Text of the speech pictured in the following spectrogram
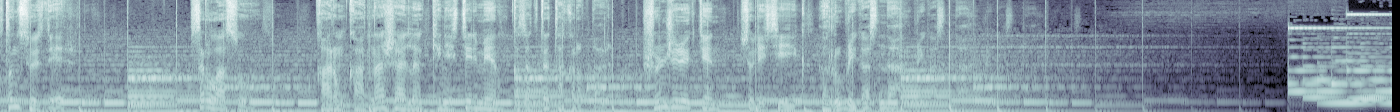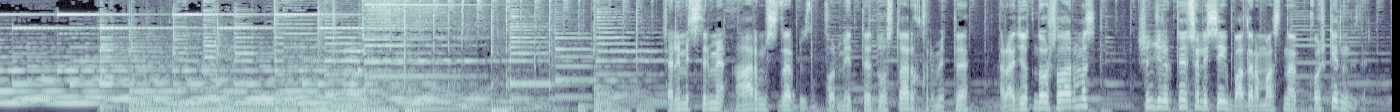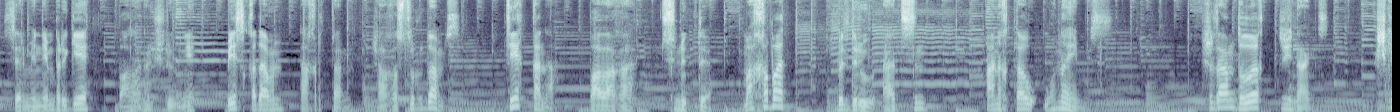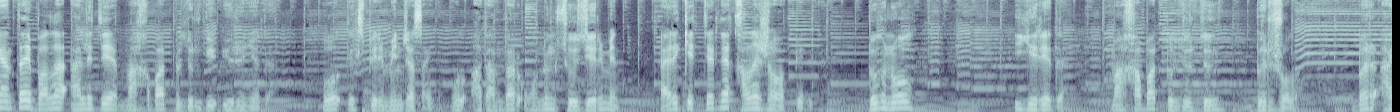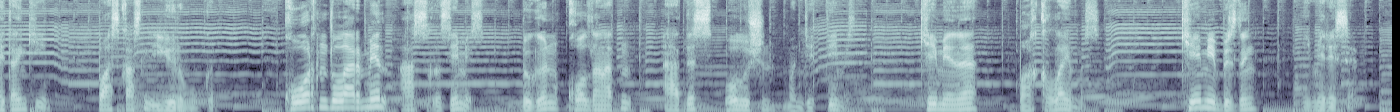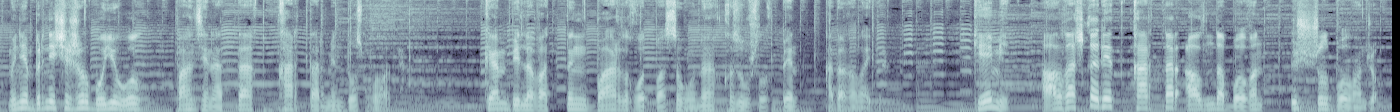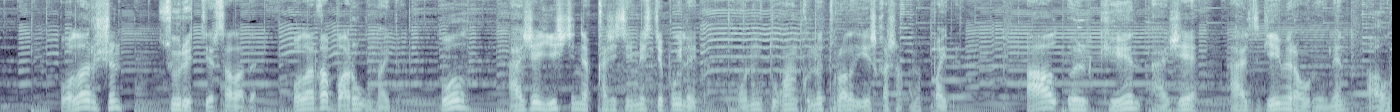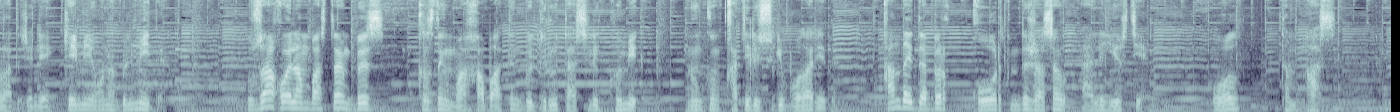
Алтын сөздер. Сырласу қарым қатынас жайлы кеңестер мен қызықты тақырыптар. Шын жүректен сөйлесейік рубрикасында. Сәлеметсіздер ме? Армысыздар біздің құрметті достар құрметті радио тыңдаушыларымыз. Шын жүректен сөйлесейік бағдарламасына қош келдіңіздер. Сіздерменен бірге баланың жүрегіне бес қадамын тақырыптарын жалғастырудамыз. Тек қана балаға түсінікті махаббат білдіру әдісін анықтау оңай емес. Шыдамдылық жинаңыз. Кішкентай бала әлі де махаббат білдіруге үйренеді. Ол эксперимент жасайды. Ол адамдар оның сөздері мен әрекеттеріне қалай жауап береді? Бүгін ол игереді. Махаббат білдірудің бір жолы. Бір айдан кейін басқасын игеру мүмкін. Қорытындылармен асығыс емес. Бүгін қолданатын әдіс ол үшін міндетті емес. Кемені бақылаймыз. Кеми біздің немересі. Міне бірнеше жыл бойы ол пансионатта қарттармен дос болады. Кәмбелаваттың барлық отбасы оны қызығушылықпен қадағалайды. Кеми алғашқы рет қарттар алдында болған үш жыл болған жоқ. Олар үшін суреттер салады. Оларға бару ұнайды ол әже ештеңе қажет емес деп ойлайды. Оның туған күні туралы ешқашан ұмытпайды. Ал үлкен әже альцгеймер ауруымен ауырады және кеми оны білмейді. Ұзақ ойланбастан біз қыздың махаббатын білдіру тәсілі көмек мүмкін қателесуге болар еді. Қандай да бір қорытынды жасау әлі ерте. Ол тым аз.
